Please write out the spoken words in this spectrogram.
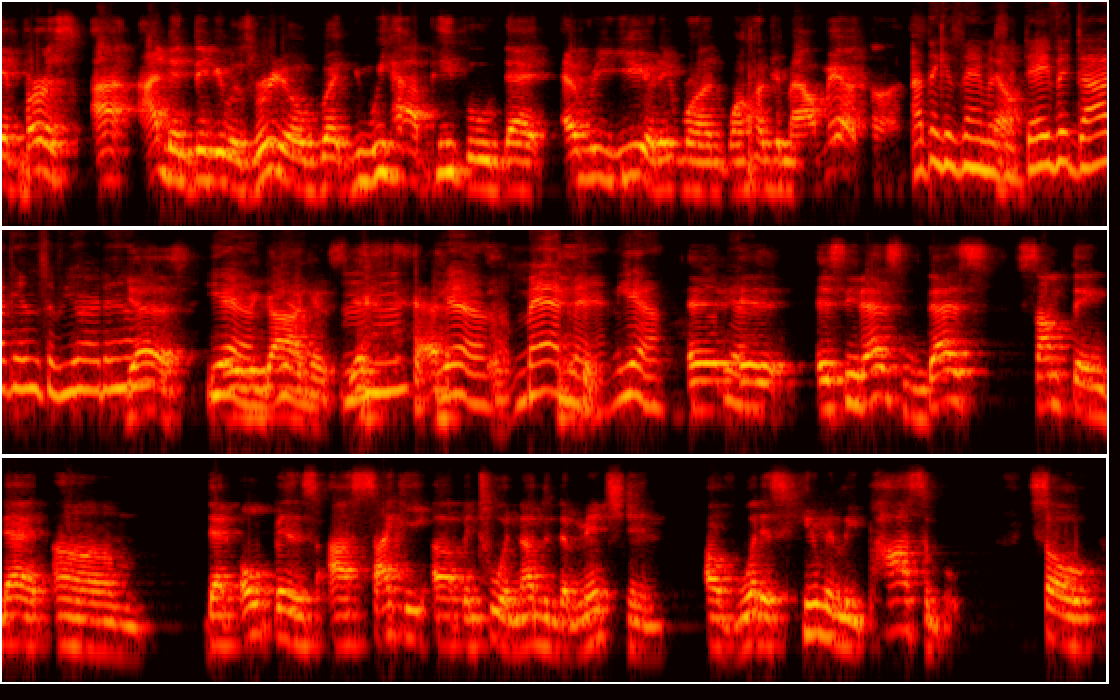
at first I, I didn't think it was real, but we have people that every year they run 100 mile marathons. I think his name is David Goggins. Have you heard of him? Yes. Yeah. David Goggins. Yeah. Mm-hmm. yeah. Madman. Yeah. And, yeah. And see, that's that's something that um that opens our psyche up into another dimension of what is humanly possible. So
